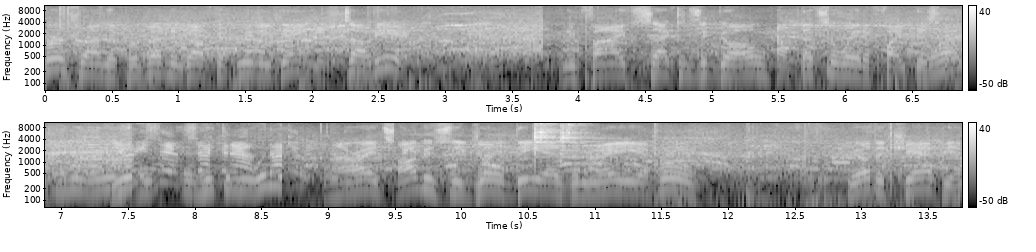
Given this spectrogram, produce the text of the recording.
first round that Provodnikov got really dangerous. It's out here. 25 seconds to go. That's the way to fight this Yeah, guy. he- You- he- he can win it. All right, so obviously Joel Diaz and Ray approved. You're the champion.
